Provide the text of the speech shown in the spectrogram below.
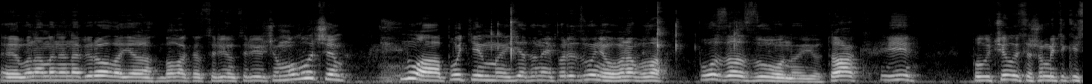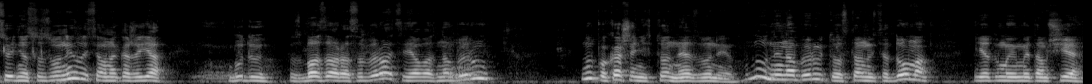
Е, Вона мене набирала, я балакав з Сергієм Сергійовичем молодшим. Ну а потім я до неї передзвонював, вона була поза зоною. Так, і вийшло, що ми тільки сьогодні созвонилися. Вона каже, я буду з базара збиратися, я вас наберу. Ну, поки ще ніхто не дзвонив. Ну, не наберуть, то остануться вдома. Я думаю, ми там ще,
